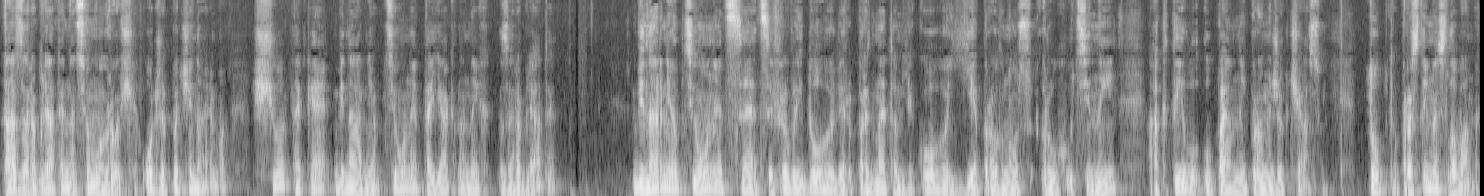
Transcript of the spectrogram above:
та заробляти на цьому гроші. Отже, починаємо. Що таке бінарні опціони та як на них заробляти? Бінарні опціони це цифровий договір, предметом якого є прогноз руху ціни активу у певний проміжок часу. Тобто, простими словами,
